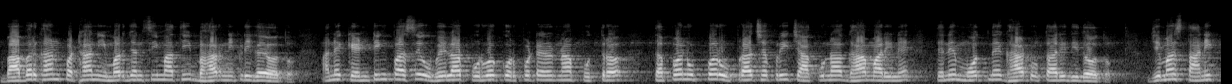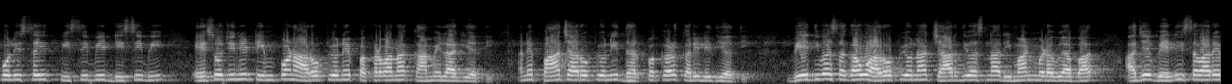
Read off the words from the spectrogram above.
બાબરખાન પઠાણ ઇમરજન્સીમાંથી બહાર નીકળી ગયો હતો અને કેન્ટીન પાસે ઊભેલા પૂર્વ કોર્પોરેટરના પુત્ર તપન ઉપર ઉપરાછપરી ચાકુના ઘા મારીને તેને મોતને ઘાટ ઉતારી દીધો હતો, જેમાં સ્થાનિક પોલીસ સહિત પીસીબી, ડીસીબી, એસઓજીની ટીમ પણ આરોપીઓને પકડવાના કામે લાગી હતી અને પાંચ આરોપીઓની ધરપકડ કરી લીધી હતી. બે દિવસ અગાઉ આરોપીઓના ચાર દિવસના રિમાન્ડ મેળવ્યા બાદ આજે વહેલી સવારે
